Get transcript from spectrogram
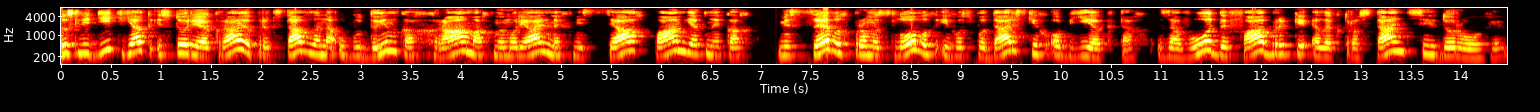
Дослідіть, як історія краю представлена у будинках, храмах, меморіальних місцях, пам'ятниках, місцевих промислових і господарських об'єктах, заводи, фабрики, електростанції, дороги.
